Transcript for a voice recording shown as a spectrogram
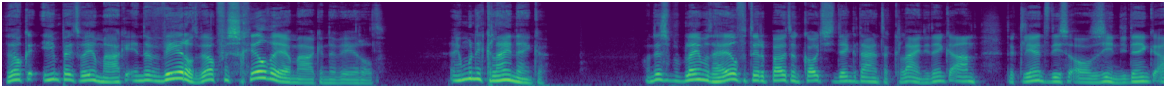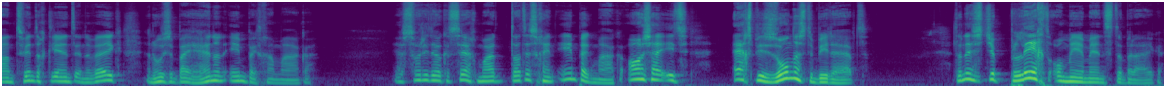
Welke impact wil je maken in de wereld? Welk verschil wil je maken in de wereld? En je moet niet klein denken. Want dit is het probleem met heel veel therapeuten en coaches denken daarin te klein. Die denken aan de cliënten die ze al zien. Die denken aan 20 cliënten in de week en hoe ze bij hen een impact gaan maken. Ja, sorry dat ik het zeg, maar dat is geen impact maken. Als jij iets echt bijzonders te bieden hebt, dan is het je plicht om meer mensen te bereiken.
